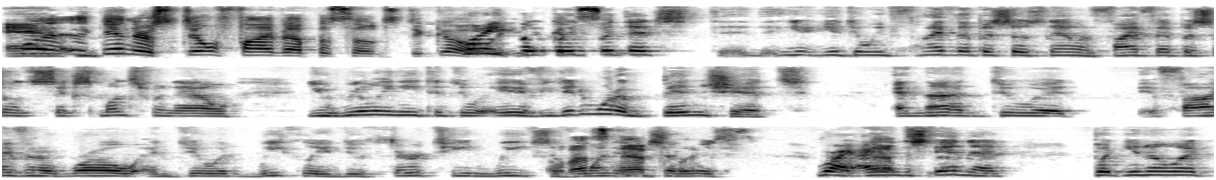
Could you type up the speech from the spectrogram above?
And well, again, there's still five episodes to go. Right, but but, but that's you're doing five episodes now and five episodes six months from now. You really need to do if you didn't want to binge it and not do it five in a row and do it weekly and do 13 weeks well, of one Netflix. episode. Right, that's I understand Netflix. that, but you know what?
